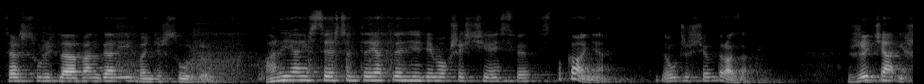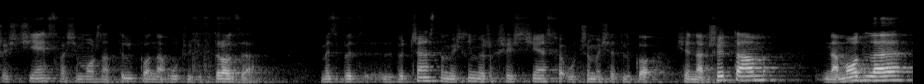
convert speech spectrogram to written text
Chcesz służyć dla Ewangelii? Będziesz służył. Ale ja jeszcze, jeszcze ja tyle nie wiem o chrześcijaństwie. Spokojnie. Nauczysz się w drodze. Życia i chrześcijaństwa się można tylko nauczyć w drodze. My zbyt, zbyt często myślimy, że chrześcijaństwa uczymy się tylko się naczytam, na modlę,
